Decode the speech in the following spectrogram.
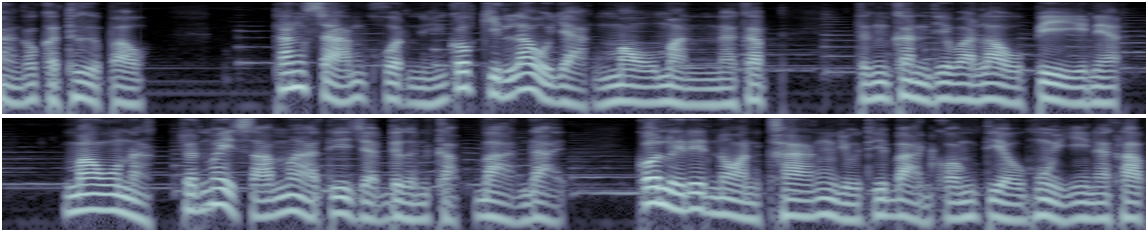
างๆเขากระทืบเอา ทั้งสามคนนี้ก็กินเหล้าอย่างเมามันนะครับ ถึงขั้นที่ว่าเหล้าปีเนี่ยเมาหนักจนไม่สามารถที่จะเดินกลับบ้านได้ ก็เลยได้นอนค้างอยู่ที่บ้านของเตียวหุยนะครับ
